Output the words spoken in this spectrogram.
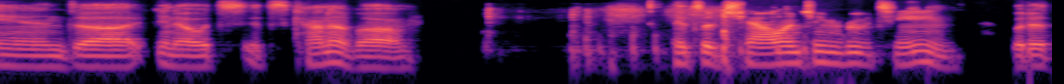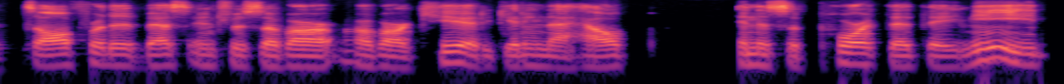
and uh, you know, it's it's kind of a it's a challenging routine, but it's all for the best interest of our of our kid, getting the help and the support that they need.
